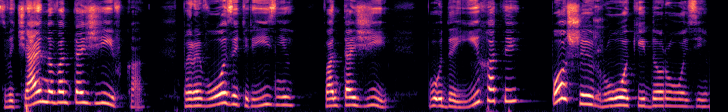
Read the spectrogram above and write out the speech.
Звичайно, вантажівка. Перевозить різні вантажі. Буде їхати по широкій дорозі.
